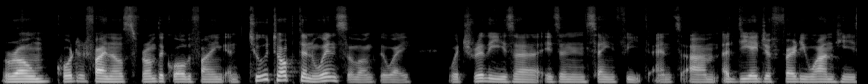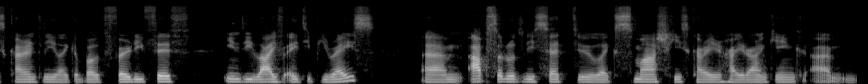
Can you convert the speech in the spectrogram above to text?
Rome, quarterfinals from the qualifying and two top 10 wins along the way, which really is a is an insane feat. And um, at the age of 31, he is currently like about 35th in the live ATP race um, absolutely set to like smash his career high ranking. Um,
